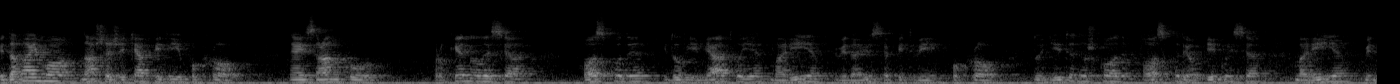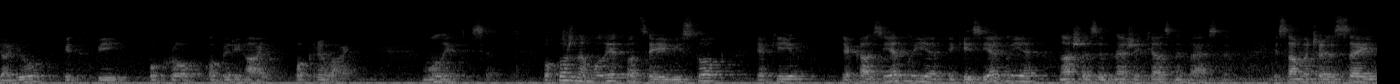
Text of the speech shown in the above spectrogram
Віддаваймо наше життя під її покров. Неї зранку прокинулися, Господи, іду в ім'я Твоє, Марія, віддаюся під Твій покров. До діти до школи, Господи, опікуйся, Марія, віддаю під Твій покров, оберігай, покривай, молитися. Бо кожна молитва це є місток, який, яка з'єднує, який з'єднує наше земне життя з небесним. І саме через цей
